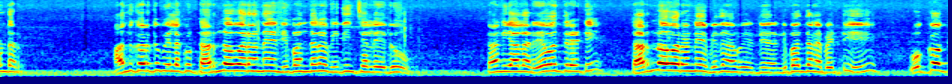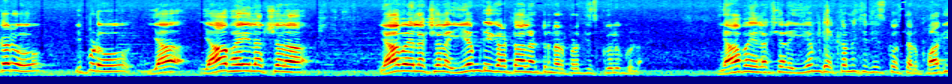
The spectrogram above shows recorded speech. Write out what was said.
ఉండరు. అందుకొరకు వీళ్ళకు టర్న్ ఓవర్ అనే నిబంధన విధించలేదు. కానీ ఇలా రేవంత్ రెడ్డి టర్న్ ఓవర్ అనే విధ నిబంధన పెట్టి ఒక్కొక్కరు ఇప్పుడు యా యాభై లక్షల యాభై లక్షల ఈఎండి కట్టాలంటున్నారు ప్రతి స్కూల్కి కూడా. యాభై లక్షల ఈఎండి ఎక్కడి నుంచి తీసుకొస్తారు? పది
